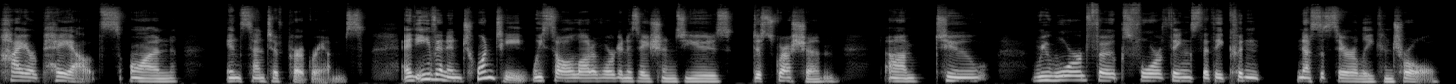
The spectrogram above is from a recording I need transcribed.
higher payouts on incentive programs. And even in 20, we saw a lot of organizations use discretion um, to reward folks for things that they couldn't necessarily control.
